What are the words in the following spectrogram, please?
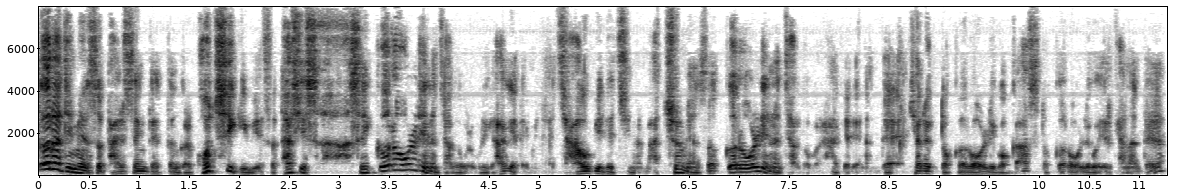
떨어지면서 발생됐던 걸 고치기 위해서 다시 서서히 끌어올리는 작업을 우리가 하게 됩니다. 좌우 비대칭을 맞추면서 끌어올리는 작업을 하게 되는데 혈액도 끌어올리고 가스도 끌어올리고 이렇게 하는데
